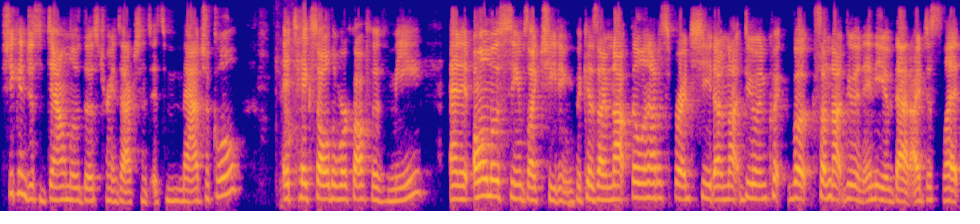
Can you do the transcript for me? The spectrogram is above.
she can just download those transactions. It's magical. Yeah. It takes all the work off of me. And it almost seems like cheating because I'm not filling out a spreadsheet. I'm not doing QuickBooks. I'm not doing any of that. I just let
